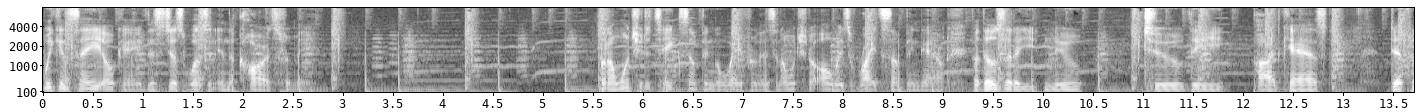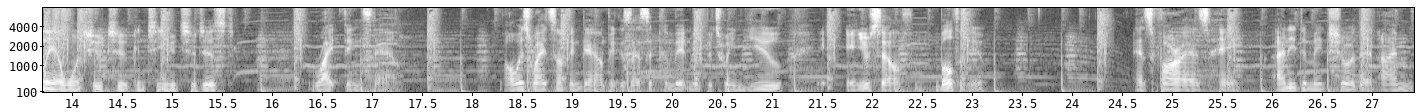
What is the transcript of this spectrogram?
we can say, okay, this just wasn't in the cards for me. But I want you to take something away from this, and I want you to always write something down. For those that are new to the podcast, definitely I want you to continue to just write things down. Always write something down because that's a commitment between you and yourself, both of you, as far as, hey, I need to make sure that I'm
